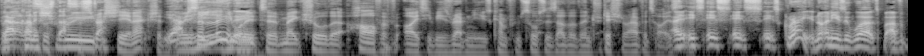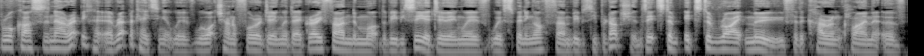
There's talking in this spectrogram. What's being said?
that, kind of shrewd. that's the strategy in action. Yeah, I mean, he- He, wanted to make sure that half of ITV's revenues come from sources other than traditional advertising. And it's it's it's it's great. Not only is it works, but other broadcasters are now replica- uh, replicating it with what Channel Four are doing with their Growth Fund and what the BBC are doing with with spinning off um, BBC Productions. It's the it's the right move for the current climate of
